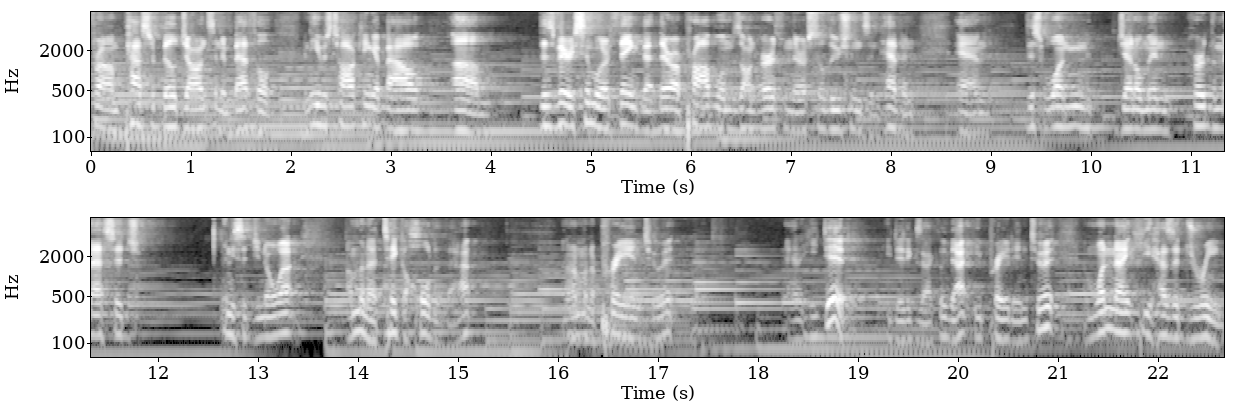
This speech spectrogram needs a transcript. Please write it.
from Pastor Bill Johnson in Bethel, and he was talking about um, this very similar thing that there are problems on earth and there are solutions in heaven. And this one gentleman heard the message and he said, You know what? I'm going to take a hold of that and I'm going to pray into it. And he did. He did exactly that. He prayed into it. And one night he has a dream.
